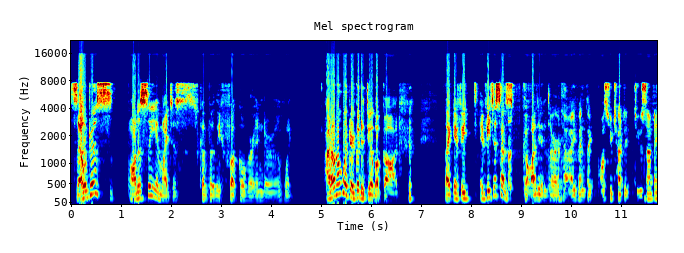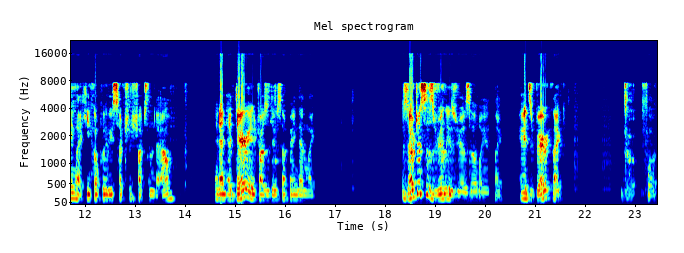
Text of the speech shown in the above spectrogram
Zeldris, honestly, it might just completely fuck over Enduro. Like, I don't know what they're gonna do about God. like, if he if he just has God the entire time, and like once you try to do something, like he completely shuts shuts them down, and then Adaria tries to do something, then like Zeldris is really resilient. Like, it's very like fuck.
